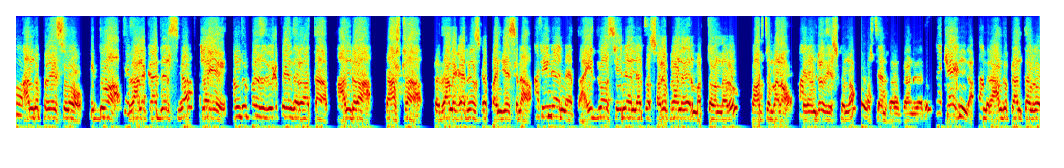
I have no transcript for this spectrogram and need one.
ఆంధ్రప్రదేశ్లో విద్వా ప్రధాన కార్యదర్శిగా అలాగే ఆంధ్రప్రదేశ్ విడిపోయిన తర్వాత ఆంధ్ర రాష్ట్ర ప్రధాన కార్యదర్శి గా పనిచేసిన సీనియర్ నేత ఐద్వా సీనియర్ నేత స్వరూప్రాణి గారు మొత్తం ఉన్నారు. వారితో మనం ఇంటర్వ్యూ తీసుకుందాం. వస్తాను స్వరూప్రాణి గారు. ముఖ్యంగా మీరు ఆంధ్ర ప్రాంతాల్లో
